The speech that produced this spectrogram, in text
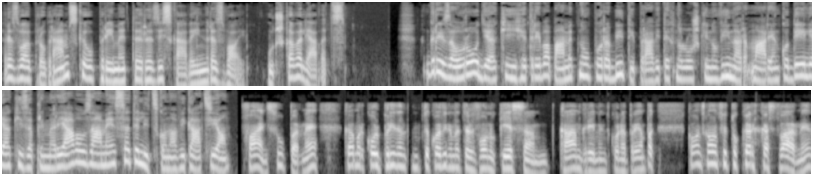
razvoj programske opreme ter raziskave in razvoj. Urška Valjavec. Gre za urodja, ki jih je treba pametno uporabiti, pravi tehnološki novinar Marjan Kodelja, ki za primerjavo vzame satelitsko navigacijo. Fajn, super, ne? kamorkoli pridem, tako vidim na telefonu, kje sem, kam grem in tako naprej. Ampak konec koncev je to krhka stvar. Ne?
